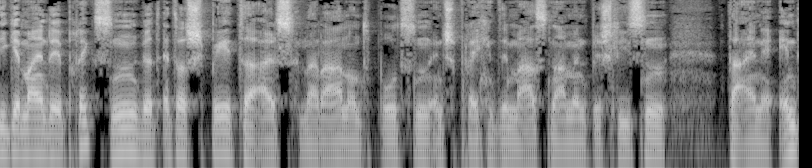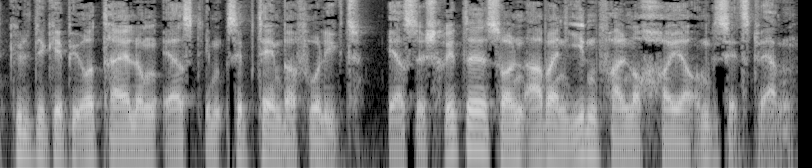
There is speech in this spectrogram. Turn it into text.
Die Gemeinde Brixen wird etwas später als Meran und Bozen entsprechende Maßnahmen beschließen, da eine endgültige Beurteilung erst im September vorliegt. Erste Schritte sollen aber in jedem Fall noch heuer umgesetzt werden.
